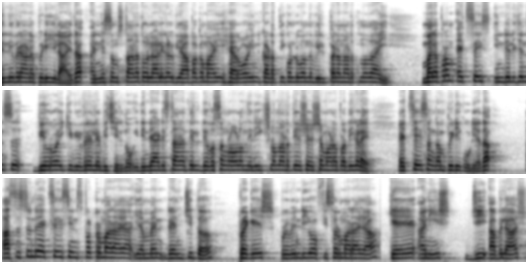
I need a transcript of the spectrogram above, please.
എന്നിവരാണ് പിടിയിലായത്. അന്യസംസ്ഥാന തൊഴിലാളികൾ വ്യാപകമായി ഹെറോയിൻ കടത്തിക്കൊണ്ടുവന്ന് വിൽപ്പന നടത്തുന്നതായി മലപ്പുറം എക്സൈസ് ഇന്റലിജൻസ് ബ്യൂറോയ്ക്ക് വിവരം ലഭിച്ചിരുന്നു. ഇതിന്റെ അടിസ്ഥാനത്തിൽ ദിവസങ്ങളോളം നിരീക്ഷണം നടത്തിയ ശേഷമാണ് പ്രതികളെ എക്സൈസ് സംഘം പിടികൂടിയത്. അസിസ്റ്റന്റ് എക്സൈസ് ഇൻസ്പെക്ടർമാരായ M N Ranjith Prakesh preventive ഓഫീസർമാരായ K A Aneesh G Abhilash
